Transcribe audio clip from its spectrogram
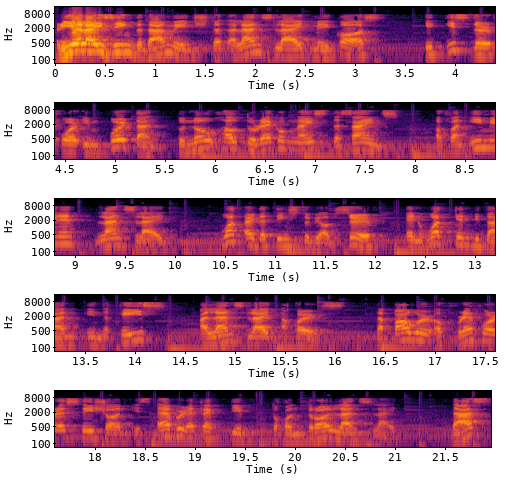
Realizing the damage that a landslide may cause It is therefore important to know how to recognize the signs of an imminent landslide, what are the things to be observed, and what can be done in a case a landslide occurs. The power of reforestation is ever effective to control landslide. Thus,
